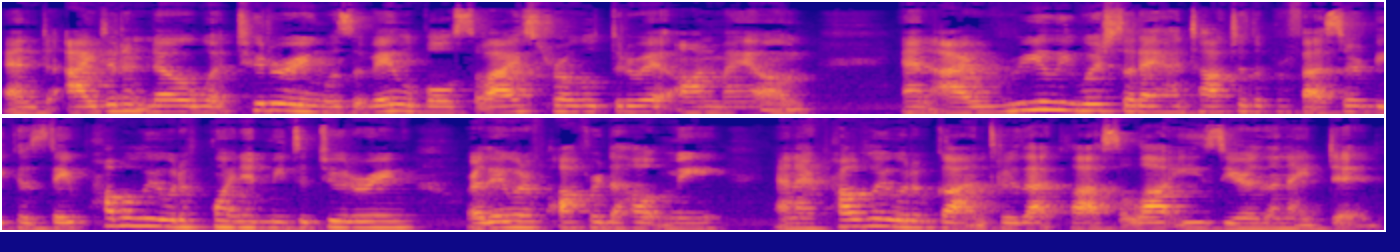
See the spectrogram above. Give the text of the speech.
and I didn't know what tutoring was available, so I struggled through it on my own. And I really wish that I had talked to the professor because they probably would have pointed me to tutoring or they would have offered to help me. And I probably would have gotten through that class a lot easier than I did.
